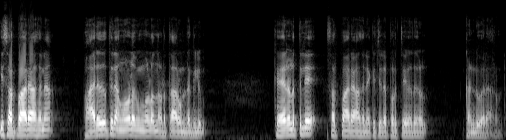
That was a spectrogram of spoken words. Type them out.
ഈ സർപ്പാരാധന ഭാരതത്തിൽ അങ്ങോളം ഇങ്ങോളം നടത്താറുണ്ടെങ്കിലും കേരളത്തിലെ സർപ്പാരാധനയ്ക്ക് ചില പ്രത്യേകതകൾ കണ്ടുവരാറുണ്ട്.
